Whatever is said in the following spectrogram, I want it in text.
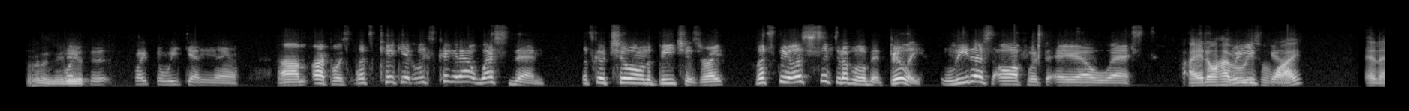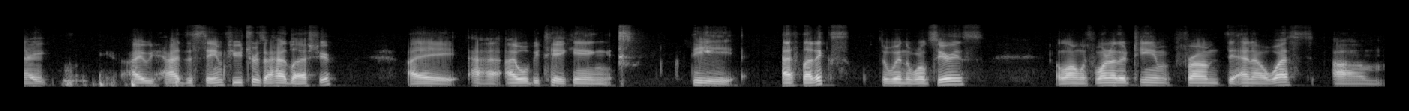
What an Quite idiot. the, quite the weekend there. Um, all right, boys. Let's kick it. Let's kick it out west. Then let's go chill on the beaches. Right. Let's do. Let's shift it up a little bit. Billy, lead us off with the AL West. I don't have What a do reason why, and I I had the same future as I had last year. I uh, I will be taking the Athletics to win the World Series, along with one other team from the NL West. Um,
